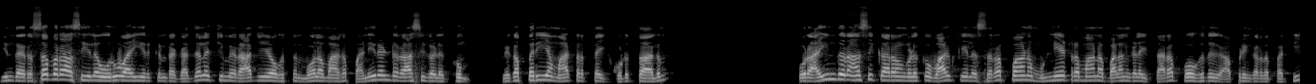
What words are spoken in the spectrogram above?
இந்த ரிஷபராசியில் உருவாகி இருக்கின்ற கஜலட்சுமி ராஜயோகத்தின் மூலமாக பன்னிரெண்டு ராசிகளுக்கும் மிகப்பெரிய மாற்றத்தை கொடுத்தாலும் ஒரு ஐந்து ராசிக்காரவங்களுக்கு வாழ்க்கையில் சிறப்பான முன்னேற்றமான பலன்களை தரப்போகுது அப்படிங்கிறத பற்றி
